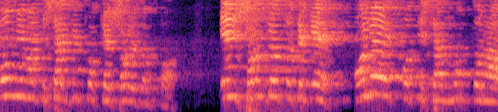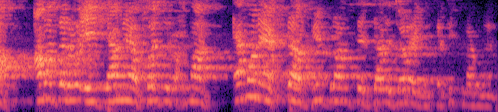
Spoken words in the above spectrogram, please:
কৌমি মাদ্রাসার বিপক্ষে ষড়যন্ত্র। এই ষড়যন্ত্র থেকে অনেক প্রতিষ্ঠান মুক্ত না। আমাদেরও এই জামিয়া ফয়জুর রহমান এমন একটা বিভ্রান্তের জালে জড়াই গেছে, ঠিক না বলেন?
